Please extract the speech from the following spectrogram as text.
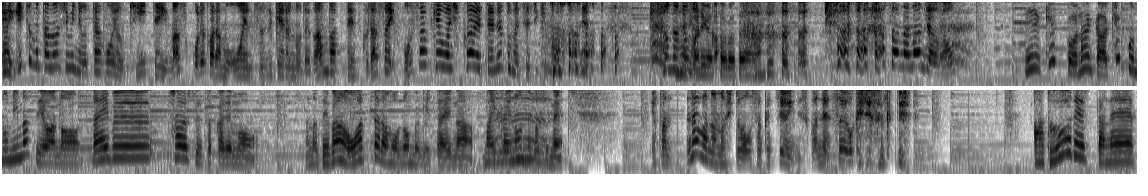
はいえーいつも楽しみに歌声を聞いています。これからも応援続けるので頑張ってください。お酒は控えてねとメッセージ来ましたね。そんな飲むんですか？はいありがとうございます。そんな飲んじゃうの？え結構なんか結構飲みますよあのライブハウスとかでもあの出番終わったらもう飲むみたいな毎回飲んでますね。やっぱ長野の人はお酒強いんですかね？そういうわけじゃなくて。あどうですかね。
